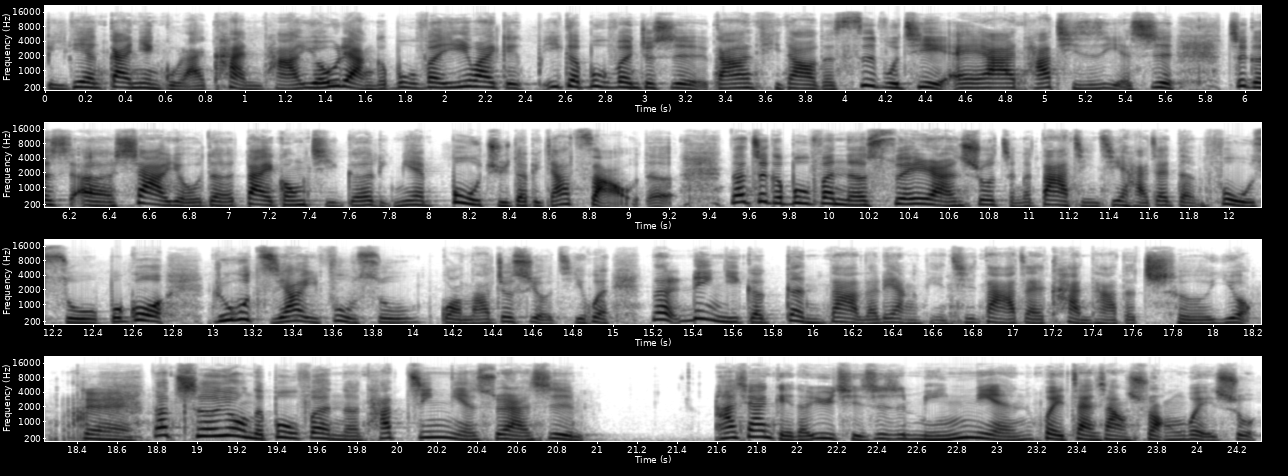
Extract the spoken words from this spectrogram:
笔电概念股来看它，有两个部分，另外一个一个部分就是刚刚提到的伺服器 AI，它其实也是这个呃下游的代工几个里面布局的比较早的。那这个部分呢？虽然说整个大景气还在等复苏，不过如果只要一复苏，广达就是有机会。那另一个更大的亮点，其实大家在看它的车用啦。对，那车用的部分呢，它今年虽然是。他现在给的预期是是明年会站上双位数，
